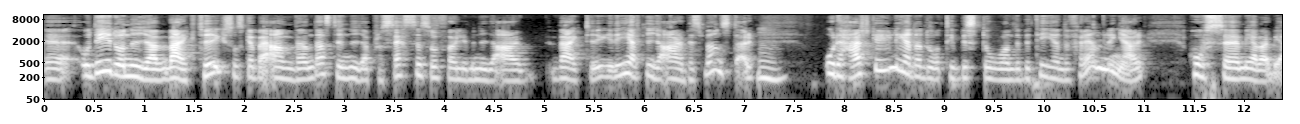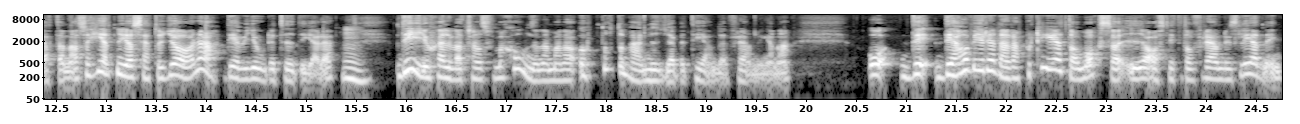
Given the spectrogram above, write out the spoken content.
Eh, och det är då nya verktyg som ska börja användas, till nya processer som följer med nya verktyg, det är helt nya arbetsmönster. Mm. Och det här ska ju leda då till bestående beteendeförändringar hos eh, medarbetarna, alltså helt nya sätt att göra det vi gjorde tidigare. Mm. Det är ju själva transformationen när man har uppnått de här nya beteendeförändringarna. Och det, det har vi ju redan rapporterat om också i avsnittet om förändringsledning,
